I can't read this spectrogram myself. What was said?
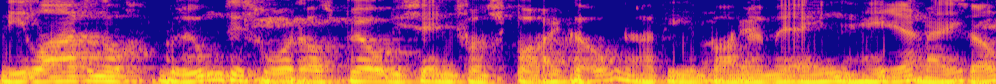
Die later nog beroemd is geworden als producent van Sparko. Daar had hij een paar nummer 1 hit Ja, mee. zo.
